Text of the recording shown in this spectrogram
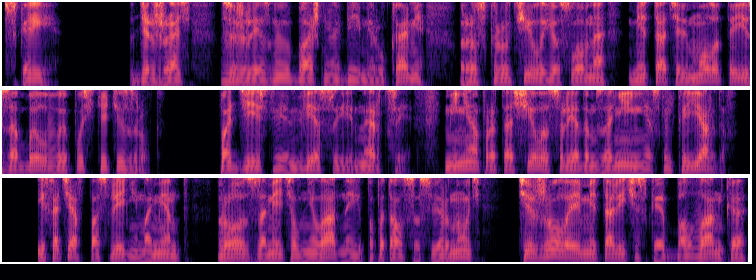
Скорее. Держась за железную башню обеими руками, раскрутил ее, словно метатель молота, и забыл выпустить из рук. Под действием веса и инерции меня протащило следом за ней несколько ярдов. И хотя в последний момент Роз заметил неладное и попытался свернуть, тяжелая металлическая болванка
